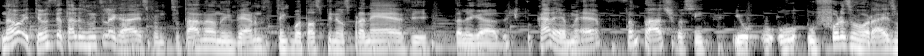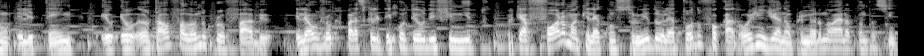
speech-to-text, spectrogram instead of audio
Não, e tem uns detalhes muito legais. Quando tu tá no, no inverno, tu tem que botar os pneus pra neve, tá ligado? Tipo, cara, é, é fantástico, assim. E o, o, o Forza Horizon, ele tem. Eu, eu, eu tava falando pro Fábio. Ele é um jogo que parece que ele tem conteúdo infinito. Porque a forma que ele é construído, ele é todo focado. Hoje em dia, né? O primeiro não era tanto assim.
